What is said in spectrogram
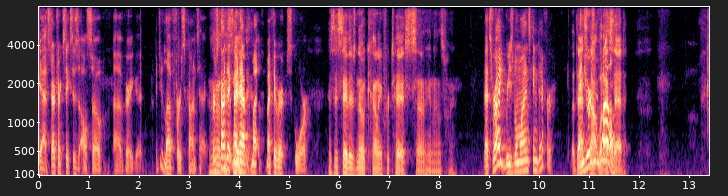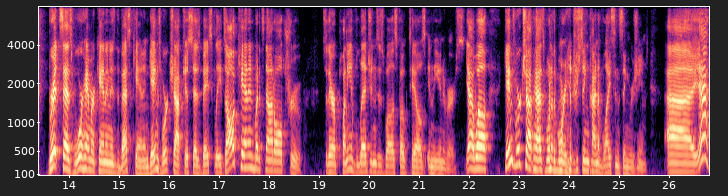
yeah, Star Trek Six is also uh, very good. I do love First Contact. First gonna Contact might have my, my favorite score. As they say, there's no accounting for taste, so you know it's fine. That's right. Reasonable minds can differ. But that's not as what I said. Britt says Warhammer canon is the best canon. Games Workshop just says basically it's all canon, but it's not all true. So there are plenty of legends as well as folk tales in the universe. Yeah, well, Games Workshop has one of the more interesting kind of licensing regimes. Uh, yeah,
